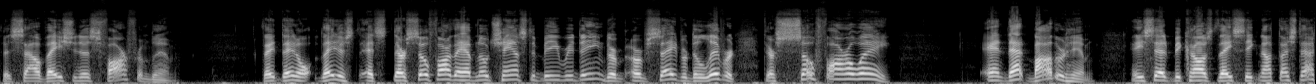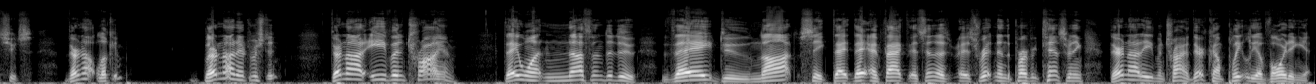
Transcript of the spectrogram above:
that salvation is far from them. They, they don't they just it's they're so far they have no chance to be redeemed or, or saved or delivered. They're so far away. And that bothered him. He said, Because they seek not thy statutes. They're not looking. They're not interested. They're not even trying. They want nothing to do. They do not seek. They, they in fact, it's in it's written in the perfect tense, meaning they're not even trying. They're completely avoiding it.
